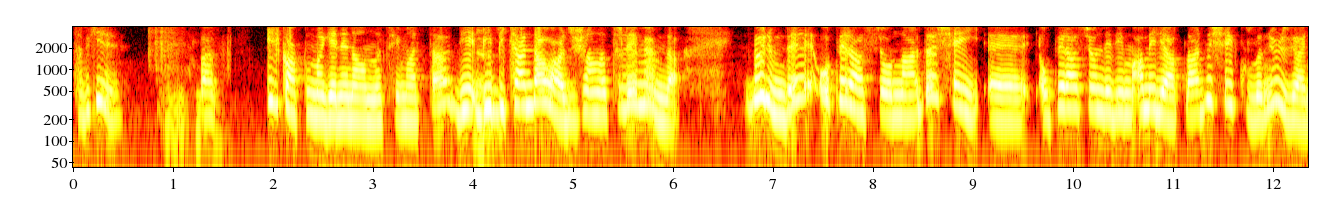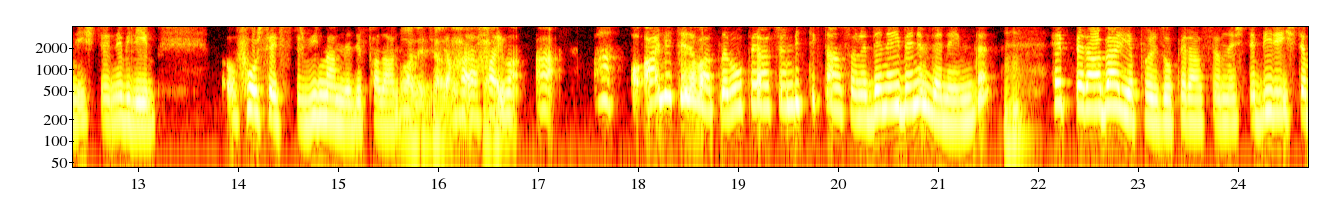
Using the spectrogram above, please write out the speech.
Tabii ki. Yani yapıldı. Bak ilk aklıma geleni anlatayım hatta. Diye, bir, Evet. bir tane daha vardı şu an hatırlayamıyorum da. Bölümde operasyonlarda şey e, operasyon dediğim ameliyatlarda şey kullanıyoruz yani işte ne bileyim forceps'tir bilmem nedir falan. Alet edevat, ha. hayvan ha, ha, o alet edevatları operasyon bittikten sonra deney benim deneyimde. Hep beraber yaparız operasyonları işte biri işte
